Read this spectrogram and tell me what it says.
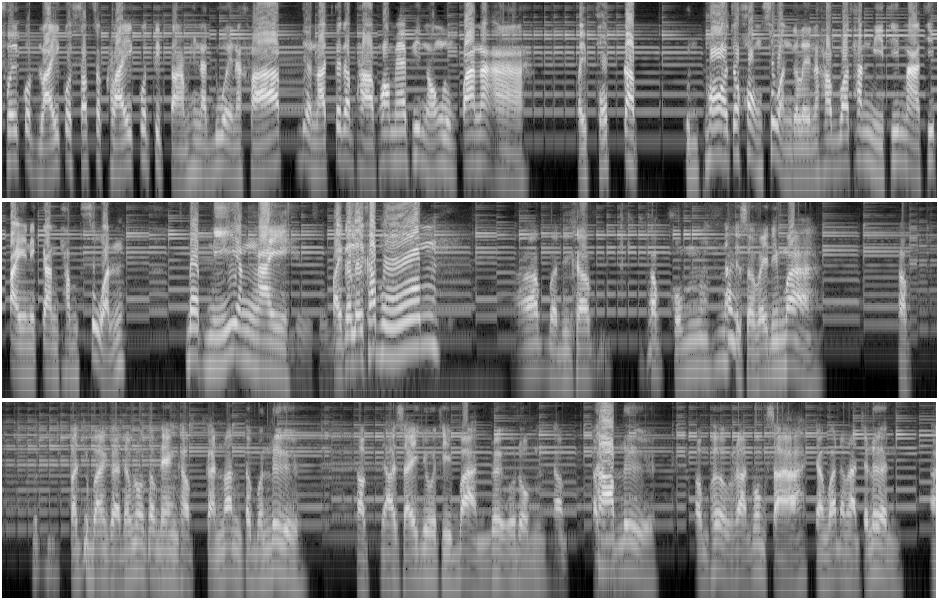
ช่วยกดไลค์กด Subscribe กดติดตามให้นัดด้วยนะครับ เดี๋ยวนัดก็จะพาพ่อแม่พี่น้องลุงป้านาอา ไปพบกับคุณพ่อเจ้าของสวนกันเลยนะครับ ว่าท่านมีที่มาที่ไปในการทำสวน แบบนี้ยังไง ไปกันเลยครับผม ครับสวัสดีครับ ครับผมนายสวัยนิมาครับ ปัจจุบันก็ดำรงตำแหน่งครับการนั่นตำบลลือครับอาศัยอยู่ที่บ้านเลืออุดมครับตำบลลืออำเภอราชวงศาจังหวัดอำนาจเจริญอ่า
